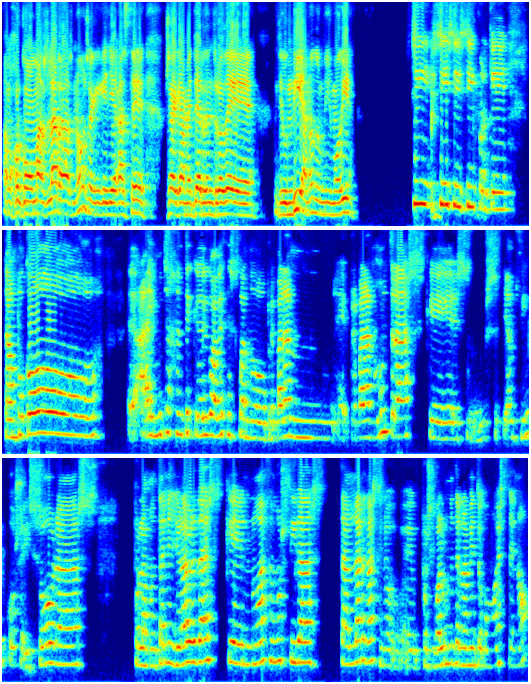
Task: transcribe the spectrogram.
a lo mejor como más largas, ¿no? O sea que, que llegaste, o sea que a meter dentro de, de un día, ¿no? De un mismo día. Sí, sí, sí, sí, porque tampoco hay mucha gente que oigo a veces cuando preparan, eh, preparan ultras que serían cinco o seis horas por la montaña. Yo la verdad es que no hacemos tiradas tan largas, sino eh, pues igual un entrenamiento como este, ¿no?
